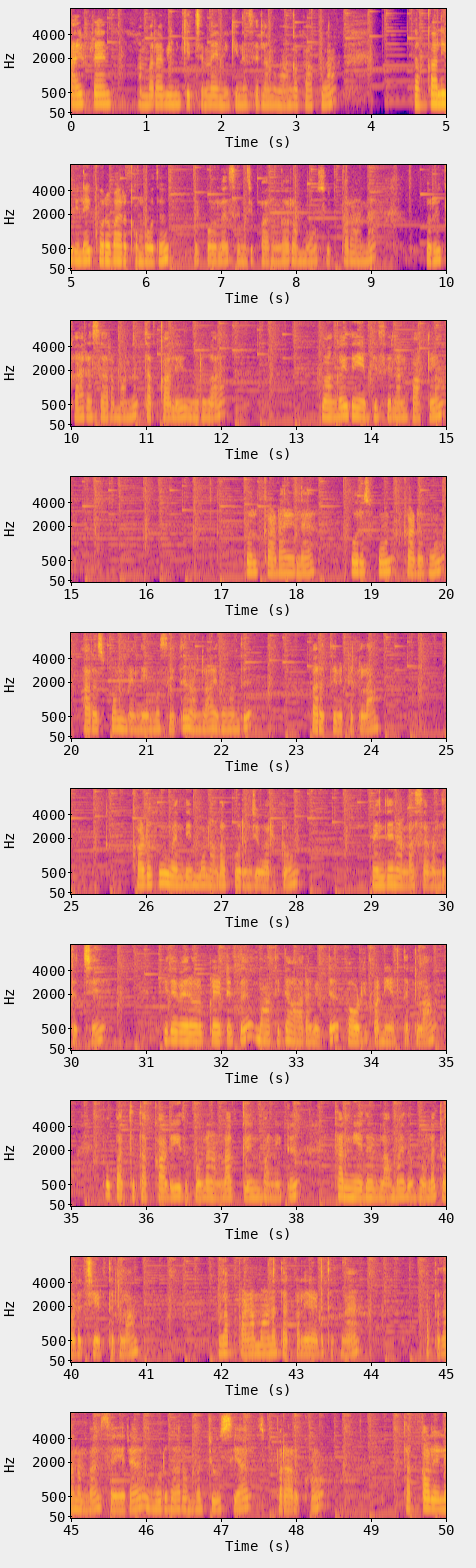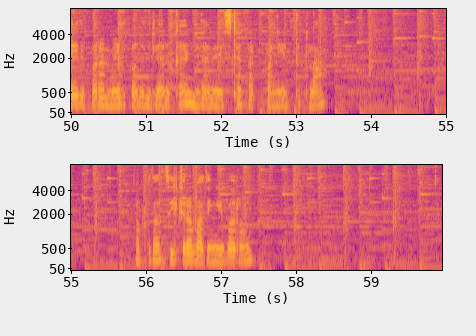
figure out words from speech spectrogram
Hi friend நம்ம ravine கிச்சனில் இன்றைக்கி என்ன செய்யலாம்னு வாங்க பார்க்கலாம். தக்காளி விலை குறைவாக இருக்கும்போது இது போல் செஞ்சு பாருங்கள் ரொம்ப சூப்பரான ஒரு காரசாரமான தக்காளி ஊறுகாய். வாங்க இதை எப்படி செய்யலான்னு பார்க்கலாம். ஒரு கடாயில் ஒரு ஸ்பூன் கடுகும் அரை ஸ்பூன் வெந்தயமும் சேர்த்து நல்லா இதை வந்து வறுத்து விட்டுக்கலாம். கடுகும் வெந்தயமும் நல்லா பொரிஞ்சு வரட்டும். வெந்தயம் நல்லா செவந்துடுச்சு. இதை வேறு ஒரு பிளேட்டுக்கு மாற்றிட்டு ஆற விட்டு பவுடர் பண்ணி எடுத்துக்கலாம். இப்போ பத்து தக்காளி இது போல் நல்லா க்ளீன் பண்ணிவிட்டு தண்ணி எதுவும் இல்லாமல் இது போல் தொடச்சி எடுத்துக்கலாம். நல்லா பழமான தக்காளியாக எடுத்துக்கங்க. அப்போ தான் நம்ம செய்கிற ஊறுகாய் ரொம்ப ஜூஸியாக சூப்பராக இருக்கும். தக்காளியில் இது போகிற மேல் பகுதியில் இருக்க இந்த வேஸ்ட்டை கட் பண்ணி எடுத்துக்கலாம். அப்போ தான் சீக்கிரம் வதங்கி வரும்.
